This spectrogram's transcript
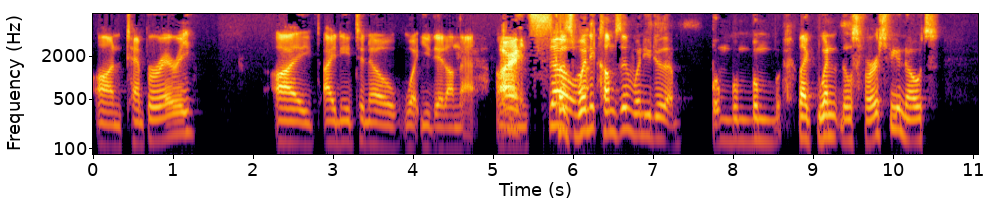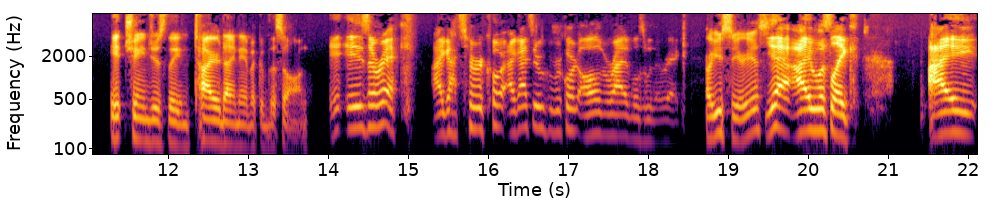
on temporary, I I need to know what you did on that. All right, so because when it comes in, when you do that, boom, boom, boom, like when those first few notes, it changes the entire dynamic of the song. It is a Rick. I got to record. I got to record all of Arrivals with a Rick. Are you serious? Yeah, I was like, I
